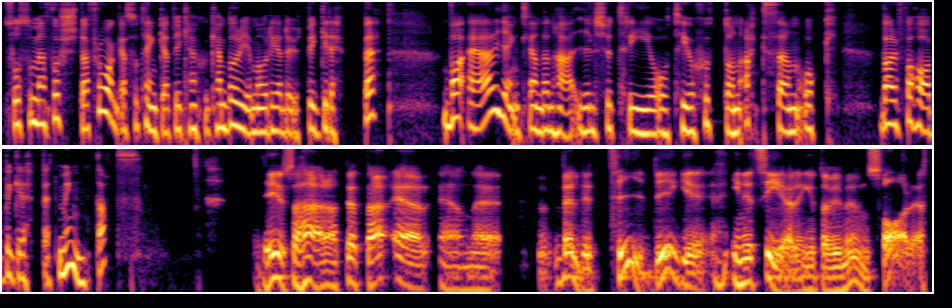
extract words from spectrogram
Så som en första fråga så tänker jag att vi kanske kan börja med att reda ut begreppet. Vad är egentligen den här IL-23 och TH17-axeln och varför har begreppet myntats? Det är ju så här att detta är en eh, väldigt tidig initiering av immunsvaret.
